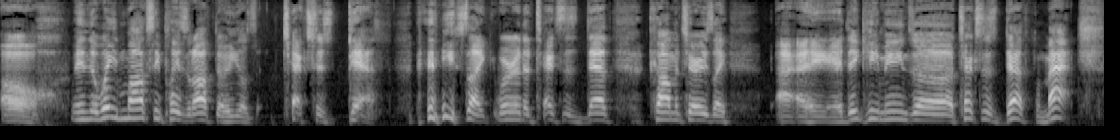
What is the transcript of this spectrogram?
Oh, and the way Moxley plays it off though, he goes Texas Death and he's like, "We're in a Texas death commentary." He's like, "I, I think he means a Texas death match,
